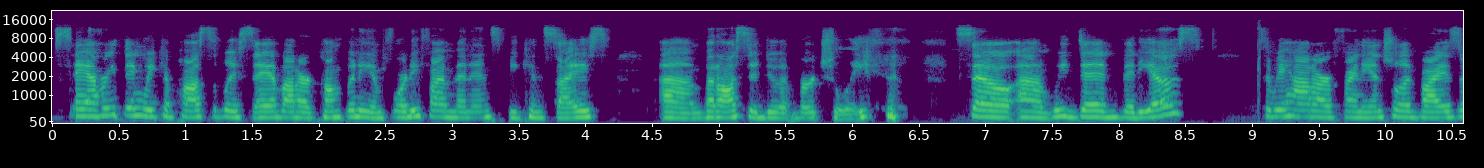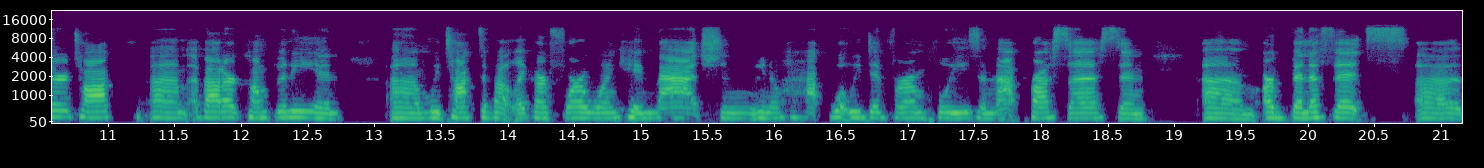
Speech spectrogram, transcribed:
say everything we could possibly say about our company in 45 minutes, be concise, um, but also do it virtually. so um, we did videos so we had our financial advisor talk um, about our company and um, we talked about like our 401k match and you know how, what we did for our employees in that process and um, our benefits uh,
